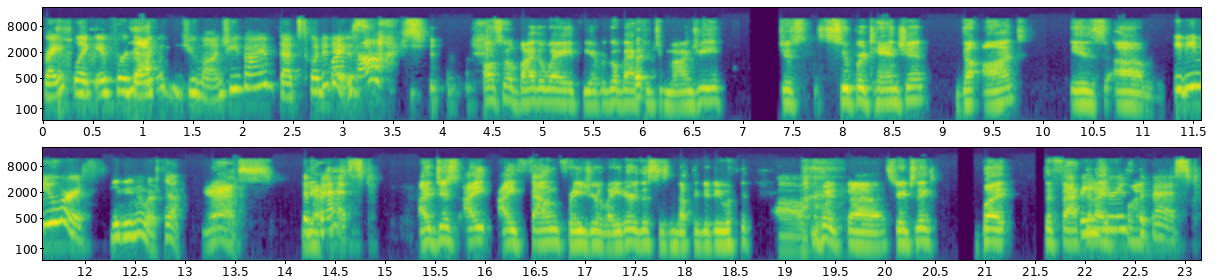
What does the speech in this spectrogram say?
right? Like if we're going yeah. with the Jumanji vibe, that's what it oh is. Gosh. Also, by the way, if you ever go back to Jumanji, just super tangent, the aunt is um Bebe Neuwirth. Bebe Neuwirth, yeah. Yes. The yes. best. I just I I found Frasier later. This has nothing to do with uh, with uh, Strange Things, but the fact Frasier that I is put, the best.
